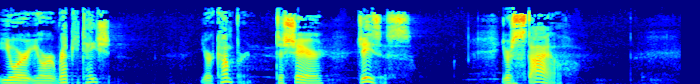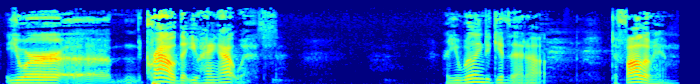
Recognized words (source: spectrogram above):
your, your reputation, your comfort to share Jesus, your style, your uh, crowd that you hang out with? Are you willing to give that up to follow him?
